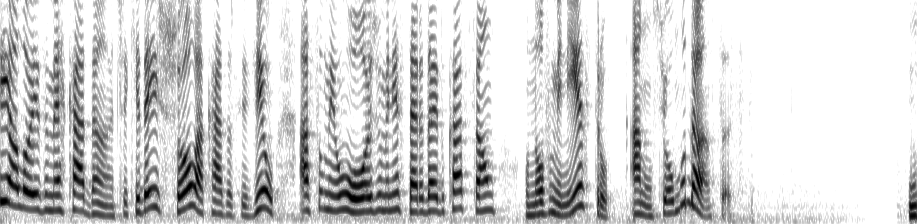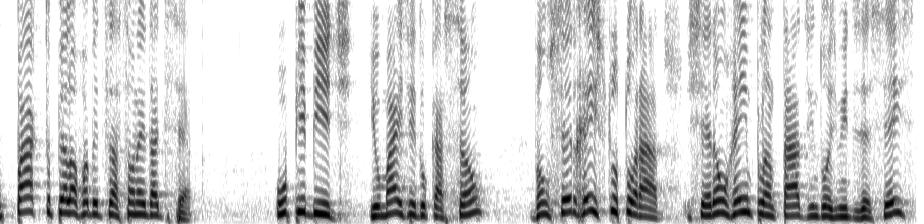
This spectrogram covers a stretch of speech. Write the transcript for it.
E Aloysio Mercadante, que deixou a Casa Civil, assumiu hoje o Ministério da Educação. O novo ministro anunciou mudanças. O Pacto pela Alfabetização na Idade Certa, o PIBID e o Mais Educação vão ser reestruturados e serão reimplantados em 2016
